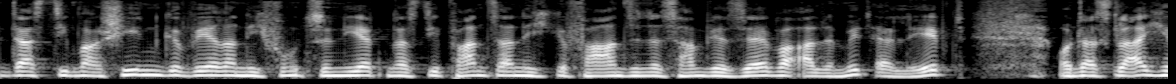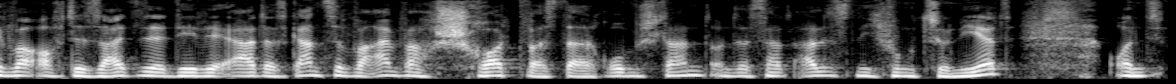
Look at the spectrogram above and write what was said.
dass die Maschinengewehre nicht funktionierten, dass die Panzer nicht gefahren sind, das haben wir selber alle miterlebt. Und das Gleiche war auf der Seite der DDR. Das Ganze war einfach Schrott, was da rumstand und das hat alles nicht funktioniert. Und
